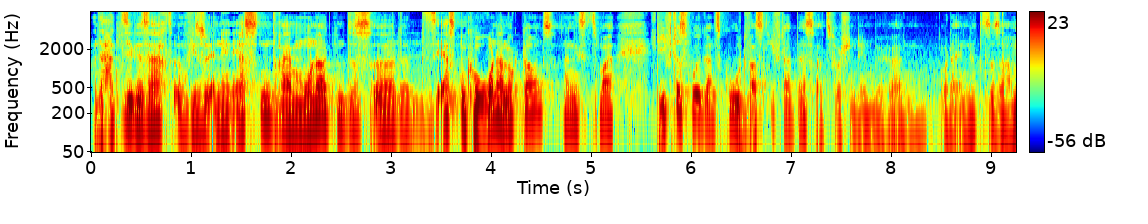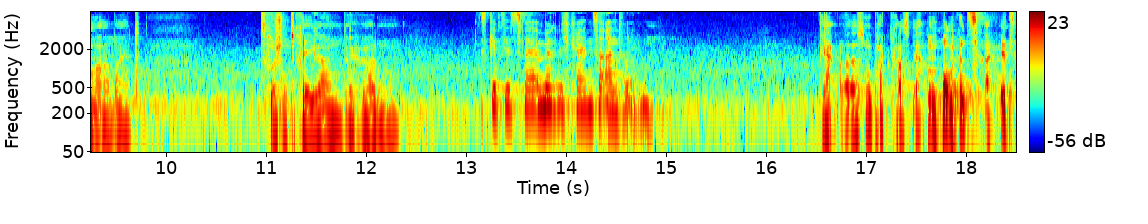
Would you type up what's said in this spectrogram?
Und da hatten Sie gesagt, irgendwie so in den ersten drei Monaten des, äh, des ersten Corona-Lockdowns, nenne ich es jetzt mal, lief das wohl ganz gut. Was lief da besser zwischen den Behörden oder in der Zusammenarbeit zwischen Trägern, Behörden? Es gibt jetzt zwei Möglichkeiten zu antworten. Ja, das ist ein Podcast, wir haben einen Moment Zeit.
